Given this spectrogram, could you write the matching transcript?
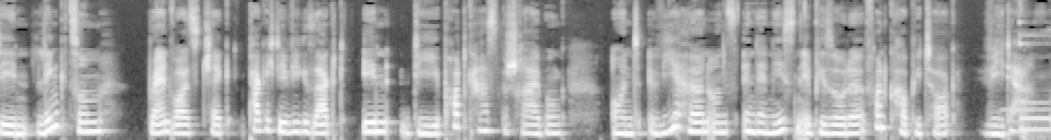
Den Link zum Brand Voice Check packe ich dir, wie gesagt, in die Podcast-Beschreibung und wir hören uns in der nächsten Episode von Copy Talk wieder.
